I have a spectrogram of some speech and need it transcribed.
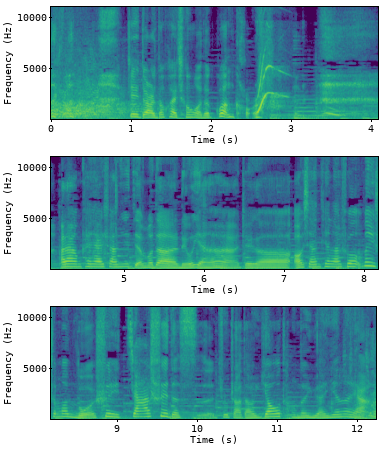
这段都快成我的贯口了。好了，我们看一下上期节目的留言啊。这个翱翔天来说，为什么裸睡加睡的死就找到腰疼的原因了呀？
